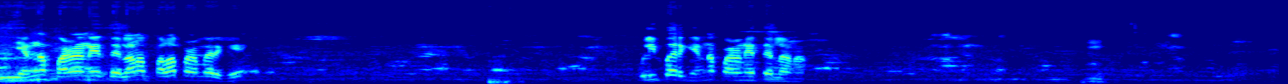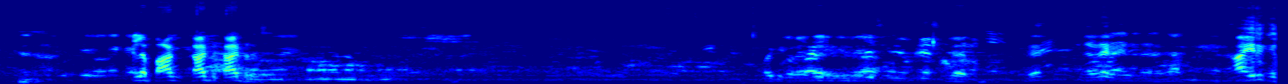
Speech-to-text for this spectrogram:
இது என்ன பழம்னே தெரியல ஆனா பழப்பழமா இருக்கு. புளிப்பா இருக்கு. என்ன பழம்னே தெரியலண்ணா ஆனா ம். இல்ல பாக்கு காட்டு காட்டு. ஆ இருக்கு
